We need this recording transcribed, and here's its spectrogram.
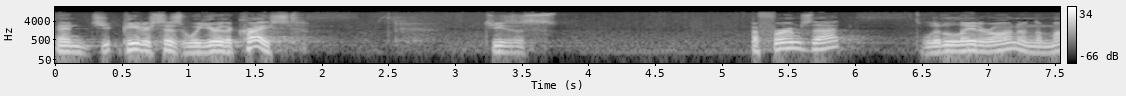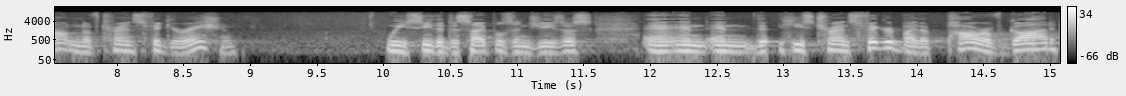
And Peter says, Well, you're the Christ. Jesus affirms that. A little later on, on the mountain of transfiguration, we see the disciples in Jesus, and, and, and the, he's transfigured by the power of God,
